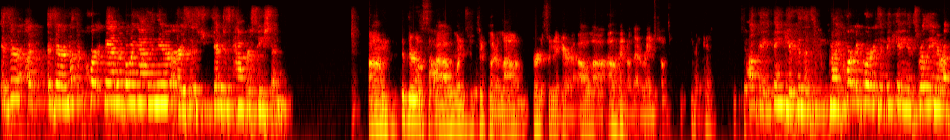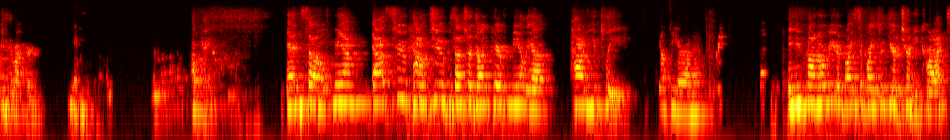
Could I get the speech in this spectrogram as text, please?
is there, a- is there another court matter going on in there, or is this, they're just conversation? Um, there's, uh, one particular loud person here. I'll, uh, I'll handle that right now. Okay, thank you, because my court recorder is indicating it's really interrupting the record. Okay. And so, ma'am, as to count two, possession of drug paraphernalia, how do you plead? Guilty, your honor. And you've gone over your advice of rights with your attorney, correct?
